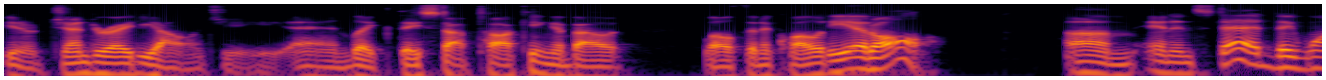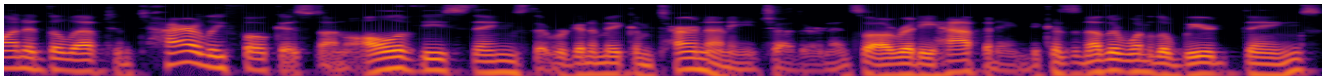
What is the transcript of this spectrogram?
you know, gender ideology, and like they stopped talking about wealth inequality at all. Um, and instead, they wanted the left entirely focused on all of these things that were going to make them turn on each other. And it's already happening because another one of the weird things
